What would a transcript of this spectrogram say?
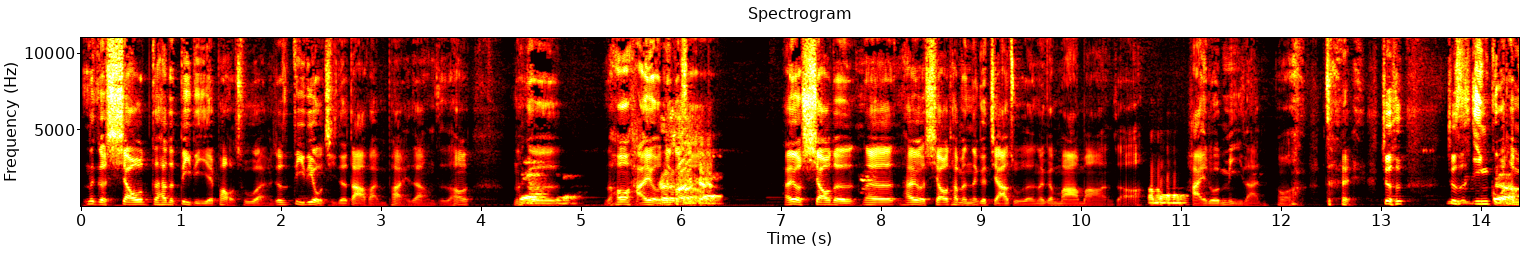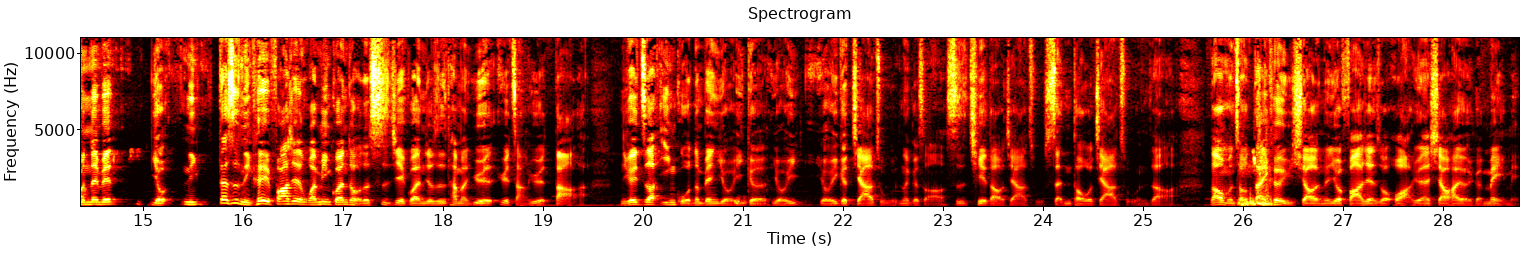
那个萧他的弟弟也跑出来，就是第六集的大反派这样子。然后那个然后还有那个。还有萧的那，还有萧他们那个家族的那个妈妈，你知道吗？海伦米兰哦，对，就是就是英国他们那边有你，但是你可以发现玩命关头的世界观就是他们越越长越大了。你可以知道英国那边有一个有一有一个家族，那个什么是窃盗家族、神偷家族，你知道吗？然后我们从戴克与肖里面就发现说，哇，原来肖还有一个妹妹，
